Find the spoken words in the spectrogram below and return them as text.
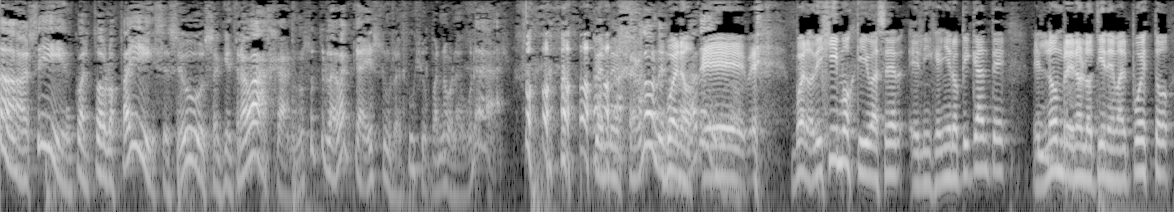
No, sí, en cual, todos los países se usa, que trabajan. Nosotros la vaca es un refugio para no laburar. que me perdonen. Bueno, eh, bueno, dijimos que iba a ser el ingeniero picante, el nombre no lo tiene mal puesto.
